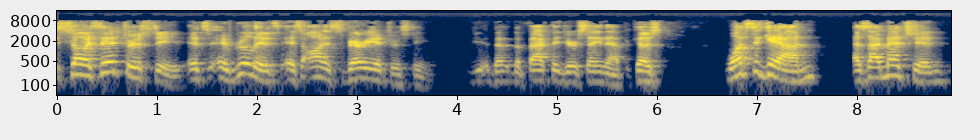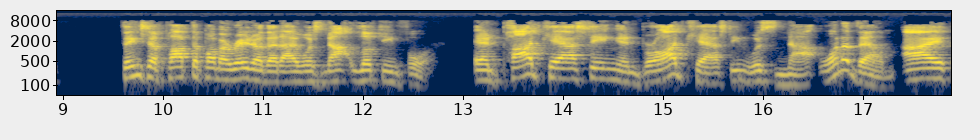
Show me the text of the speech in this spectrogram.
so it's interesting. It's it really. It's on. It's very interesting. The the fact that you're saying that because once again, as I mentioned, things have popped up on my radar that I was not looking for, and podcasting and broadcasting was not one of them. I,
